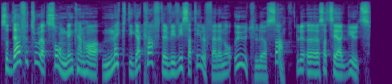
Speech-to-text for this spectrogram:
Så därför tror jag att sången kan ha mäktiga krafter vid vissa tillfällen och utlösa eh, så att säga Guds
